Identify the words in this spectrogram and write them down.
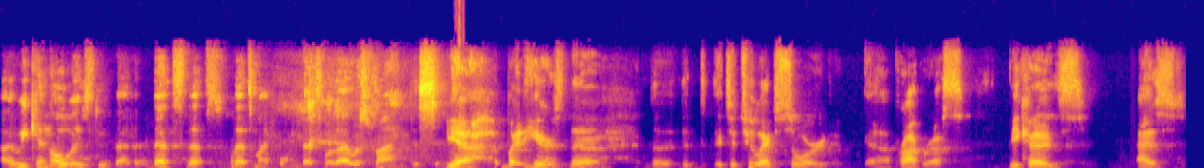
uh, we can always do better. That's that's that's my point. That's what I was trying to say. yeah, but here's the, the, the it's a two edged sword uh, progress because as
